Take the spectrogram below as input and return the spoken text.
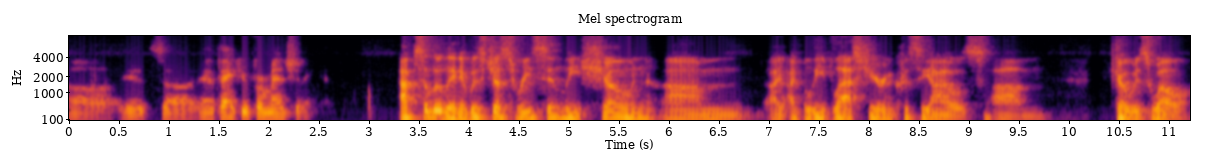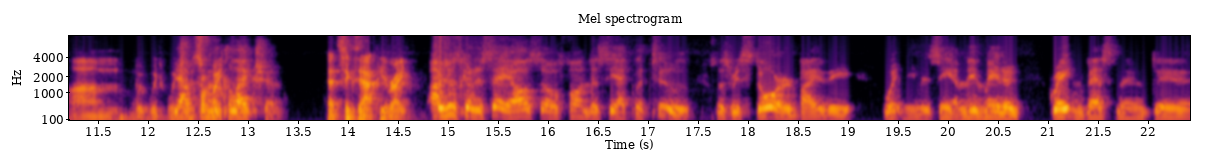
uh, it's uh, and thank you for mentioning it. Absolutely, and it was just recently shown, um, I, I, believe, last year in Chrissie Iles' um, show as well, um, which, which yeah, was from quite, the collection. That's exactly right. I was just going to say also Fin de siècle 2 was restored by the Whitney Museum. They've made a great investment uh,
